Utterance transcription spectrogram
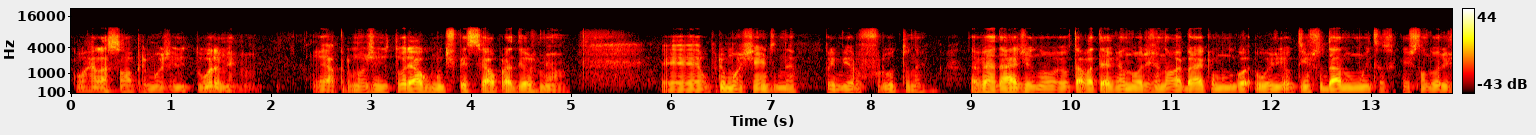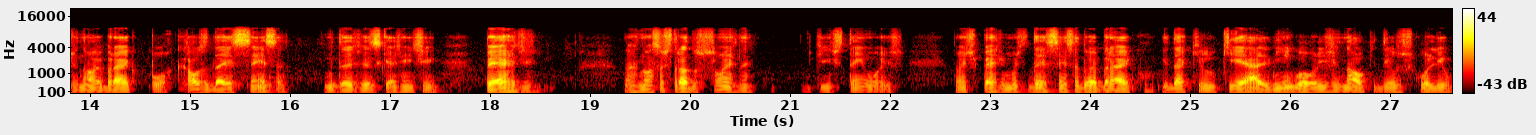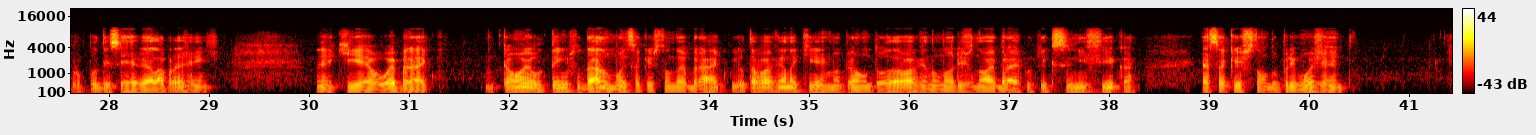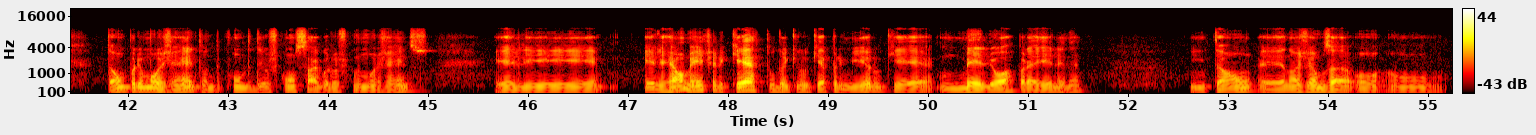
Com relação à primogenitura, meu irmão, é, a primogenitura é algo muito especial para Deus mesmo. É, o primogênito, né? Primeiro fruto, né? Na verdade, no, eu estava até vendo no original hebraico, eu, hoje eu tenho estudado muito essa questão do original hebraico por causa da essência, muitas vezes que a gente perde nas nossas traduções, né? Que a gente tem hoje. Então a gente perde muito da essência do hebraico e daquilo que é a língua original que Deus escolheu para poder se revelar para a gente, né? que é o hebraico. Então eu tenho estudado muito essa questão do hebraico e eu estava vendo aqui, a irmã perguntou, eu estava vendo no original hebraico o que, que significa essa questão do primogênito. Então o primogênito, quando Deus consagrou os primogênitos, ele, ele realmente ele quer tudo aquilo que é primeiro, que é melhor para ele, né? Então, é, nós vemos a, a,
